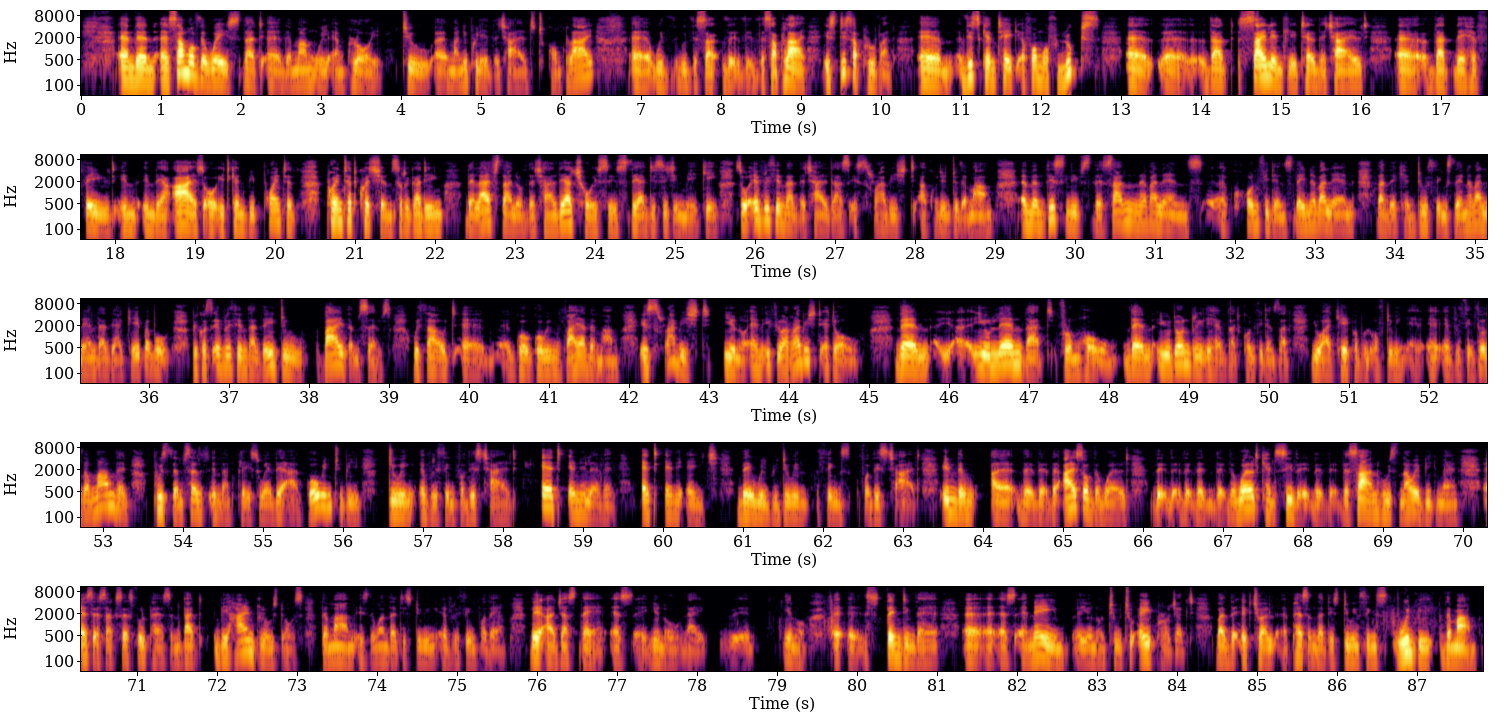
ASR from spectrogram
And then uh, some of the ways that uh, the mom will employ to uh, manipulate the child to comply uh, with, with the, the, the, supply is disapproval. Um, this can take a form of looks uh, that silently tell the child uh, that they have failed in, in their eyes, or it can be pointed, pointed questions regarding the lifestyle of the child, their choices, their decision making. So everything that the child does is rubbished according to the mom. And then this leaves the son never learns uh, confidence. They never learn that they can do things. They never learn that they are capable because everything that they do by themselves without uh, go, going via the mom is rubbished you know and if you are rubbished at all then uh, you learn that from home. Then you don't really have that confidence that you are capable of doing everything. So the mom then puts themselves in that place where they are going to be doing everything for this child at any level, at any age, they will be doing things for this child. In the uh, the, the, the, eyes of the world, the, the, the, the, world can see the, the, the son, who is now a big man, as a successful person. But behind closed doors, the mom is the one that is doing everything for them. They are just there as, uh, you know, like. Uh, you know, uh, uh, standing there uh, as a name, you know, to, to a project, but the actual person that is doing things would be the mom.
